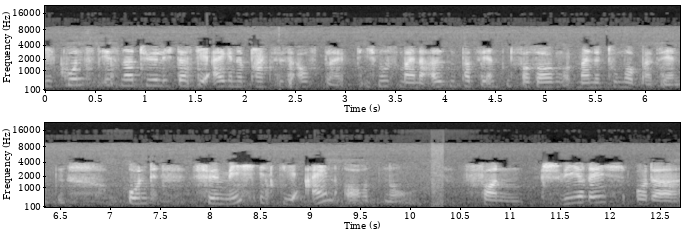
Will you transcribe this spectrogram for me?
die Kunst ist natürlich, dass die eigene Praxis aufbleibt. Ich muss meine alten Patienten versorgen und meine Tumorpatienten. Und für mich ist die Einordnung von schwierig oder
